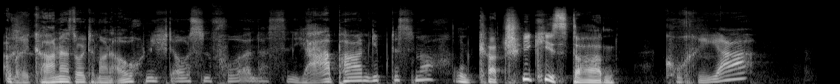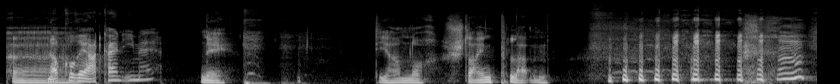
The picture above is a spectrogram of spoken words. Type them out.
Amerikaner sollte man auch nicht außen vor lassen. Japan gibt es noch. Und Tadschikistan. Korea? Nordkorea hat kein E-Mail? Nee. Die haben noch Steinplatten.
